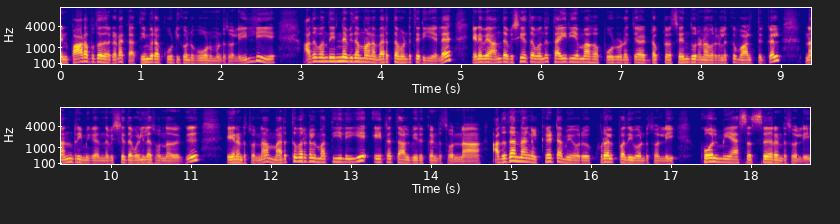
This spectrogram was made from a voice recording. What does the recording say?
என் பாடப்புத்தகத்தில் கிடக்கா திமிரை கூட்டி கொண்டு போகணும்னு சொல்லி. இல்லையே அது வந்து என்ன விதமான வருத்தம் வந்து தெரியல. எனவே அந்த விஷயத்தை வந்து தைரியமாக போட்டு உடைச்ச டாக்டர் செந்தூரன் அவர்களுக்கு வாழ்த்துக்கள். நன்றி மிக இந்த விஷயத்தை வெளியில் சொன்னதுக்கு. ஏனென்று சொன்னால் மருத்துவர்கள் மத்தியிலேயே ஏற்றத்தாழ்வு இருக்குன்னு சொன்னால் அதுதான் நாங்கள் கேட்டமே ஒரு குரல் பதிவு என்று சொல்லி. கோல்மியாச சார் என்று சொல்லி.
